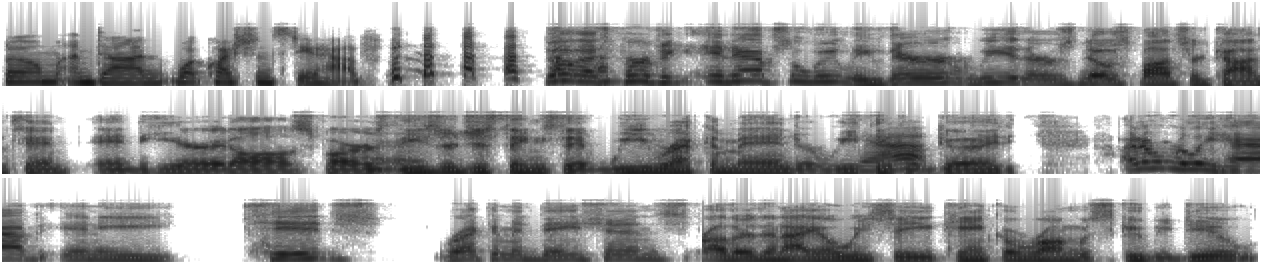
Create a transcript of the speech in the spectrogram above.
Boom, I'm done. What questions do you have? no, that's perfect. And absolutely, there we there's no sponsored content in here at all. As far as these are just things that we recommend or we think are good. I don't really have any kids recommendations other than I always say you can't go wrong with Scooby Doo.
